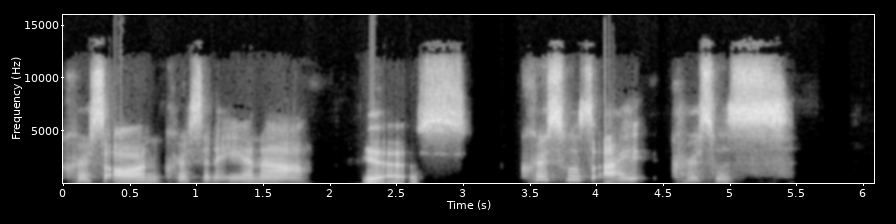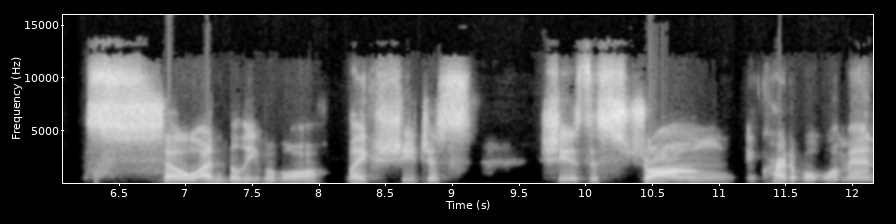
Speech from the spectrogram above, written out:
Chris on, Chris and Anna. Yes. Chris was I Chris was so unbelievable. Like she just she is this strong, incredible woman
